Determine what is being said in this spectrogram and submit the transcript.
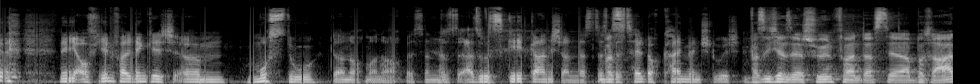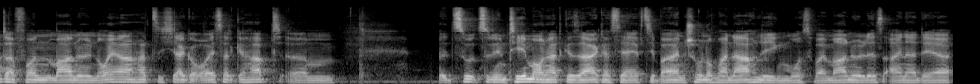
nee, auf jeden Fall denke ich, ähm, musst du da nochmal nachbessern. Ja. Das, also es geht gar nicht anders. Das, was, das hält doch kein Mensch durch. Was ich ja sehr schön fand, dass der Berater von Manuel Neuer hat sich ja geäußert gehabt, ähm, zu, zu dem Thema und hat gesagt, dass der FC Bayern schon nochmal nachlegen muss, weil Manuel ist einer, der,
